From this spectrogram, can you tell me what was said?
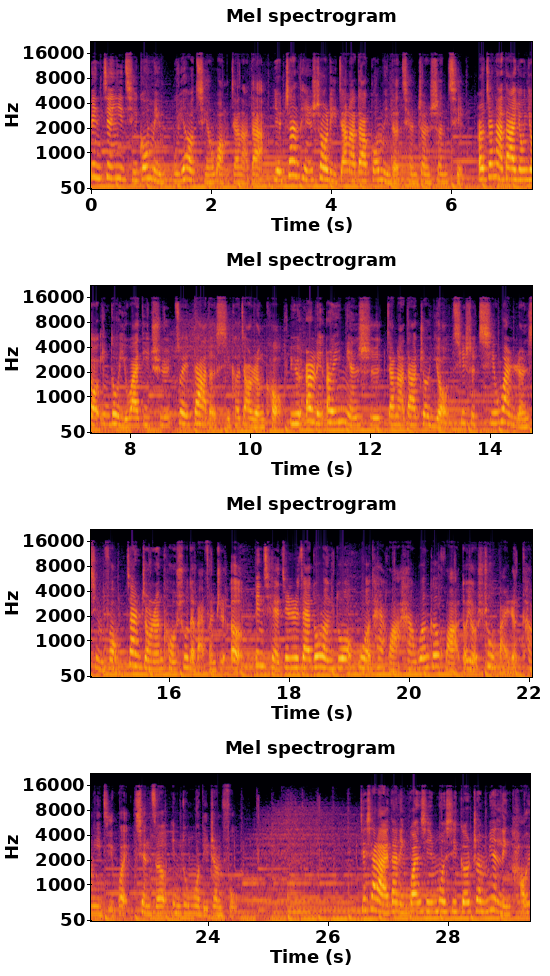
并建议其公民不要前往加拿大，也暂停受理加拿大公民的签证申请。而加拿大拥有印度以外地区最大的锡克教人口，于二零二一年时，加拿大就有七十七万人信奉，占总人口数的百分之二，并且近日在多伦多、渥太华和温哥华都有数百人抗议集会，谴责印度莫迪政府。接下来带您关心墨西哥正面临豪雨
